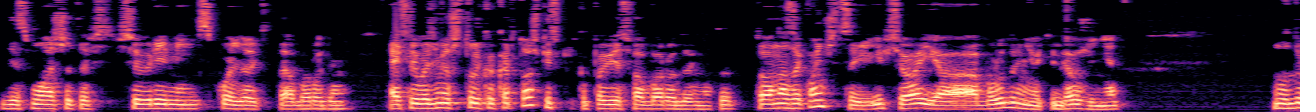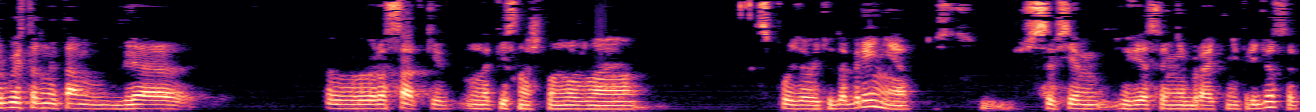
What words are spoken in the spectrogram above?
Ты сможешь это все время использовать, это оборудование. А если возьмешь столько картошки, сколько по весу оборудования, то, то она закончится, и все, и оборудования у тебя уже нет. Но с другой стороны, там для э, рассадки написано, что нужно использовать удобрения, то есть совсем веса не брать не придется,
